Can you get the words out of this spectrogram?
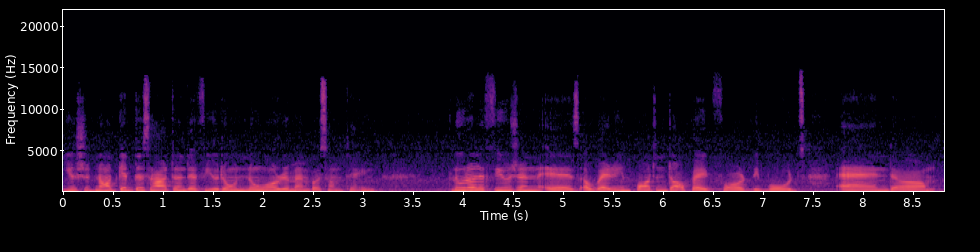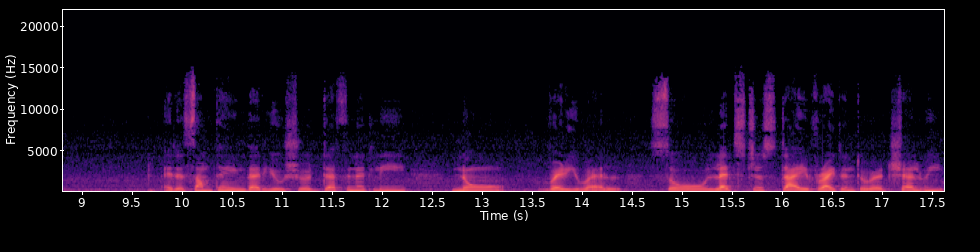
you should not get disheartened if you don't know or remember something. Pleural effusion is a very important topic for the boards and um, it is something that you should definitely know very well. So let's just dive right into it, shall we?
